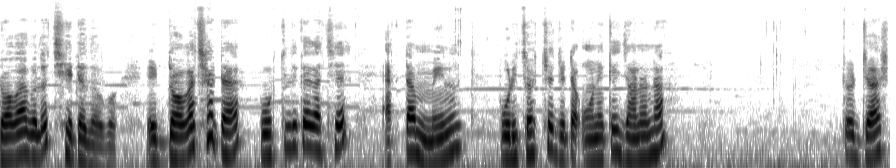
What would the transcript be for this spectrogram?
ডগাগুলো ছেটে দেবো। এই ডগা ছাটা পর্তুলিকা গাছে একটা মেন পরিচর্যা, যেটা অনেকেই জানো না। তো জাস্ট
